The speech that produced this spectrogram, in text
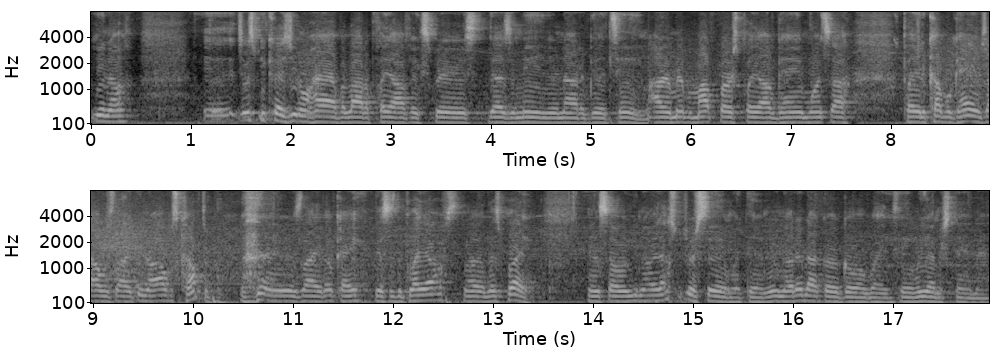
you know. Just because you don't have a lot of playoff experience doesn't mean you're not a good team. I remember my first playoff game. Once I played a couple games, I was like, you know, I was comfortable. it was like, okay, this is the playoffs. Uh, let's play. And so, you know, that's what you're seeing with them. You know, they're not going to go away, and we understand that.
